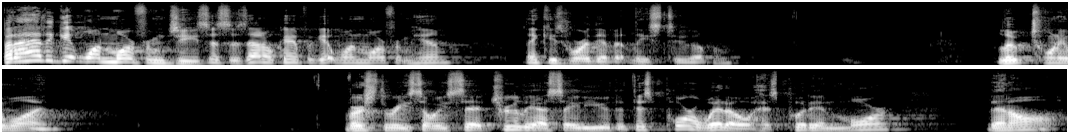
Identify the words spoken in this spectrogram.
But I had to get one more from Jesus. Is that okay if we get one more from him? I think he's worthy of at least two of them. Luke 21, verse 3. So he said, Truly I say to you that this poor widow has put in more than all.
